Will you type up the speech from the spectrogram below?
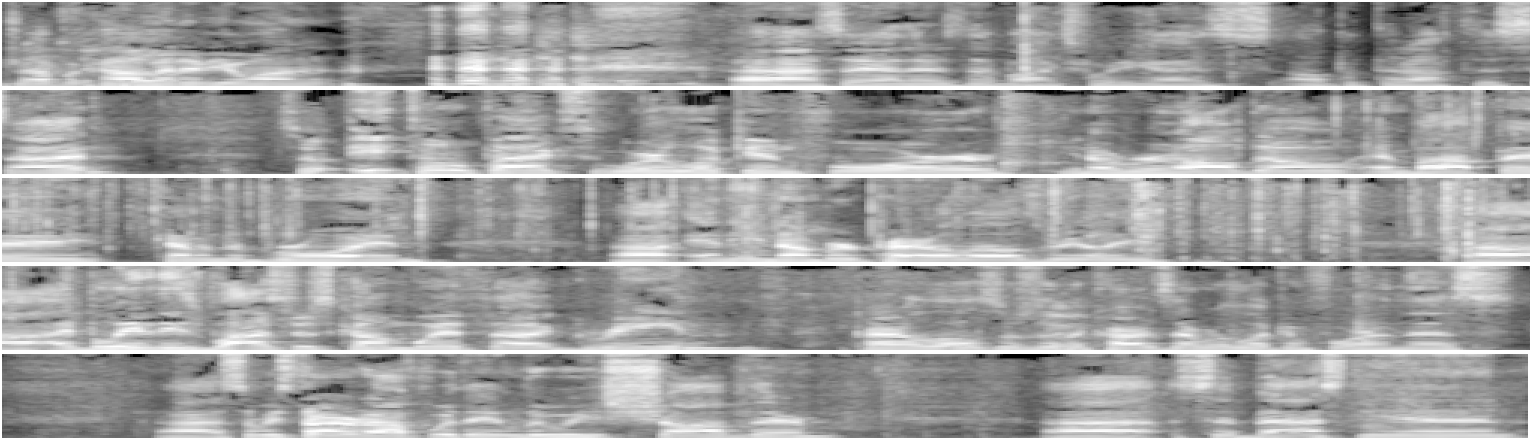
Drop There's a comment code. if you want it. uh, so yeah, there's the box for you guys. I'll put that off to the side. So eight total packs. We're looking for you know Ronaldo, Mbappe, Kevin De Bruyne, uh, any numbered parallels really. Uh, I believe these blasters come with uh, green parallels. Those are the cards that we're looking for in this. Uh, so we started off with a Louis Schaub there, uh, Sebastian,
